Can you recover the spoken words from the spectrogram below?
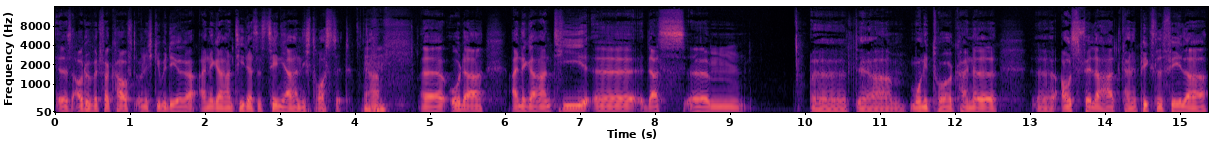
das Auto wird verkauft und ich gebe dir eine Garantie, dass es zehn Jahre nicht rostet. Ja? Mhm äh, oder eine Garantie, äh, dass ähm, äh, der Monitor keine äh, Ausfälle hat, keine Pixelfehler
